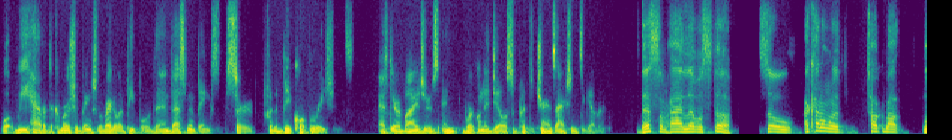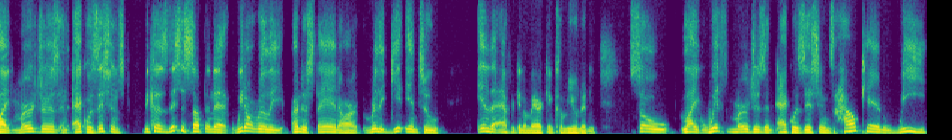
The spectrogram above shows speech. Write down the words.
what we have at the commercial banks for regular people. The investment banks serve for the big corporations as their advisors and work on the deals to put the transaction together. that's some high level stuff. So I kind of want to talk about like mergers and acquisitions because this is something that we don't really understand or really get into in the African American community. So, like with mergers and acquisitions, how can we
